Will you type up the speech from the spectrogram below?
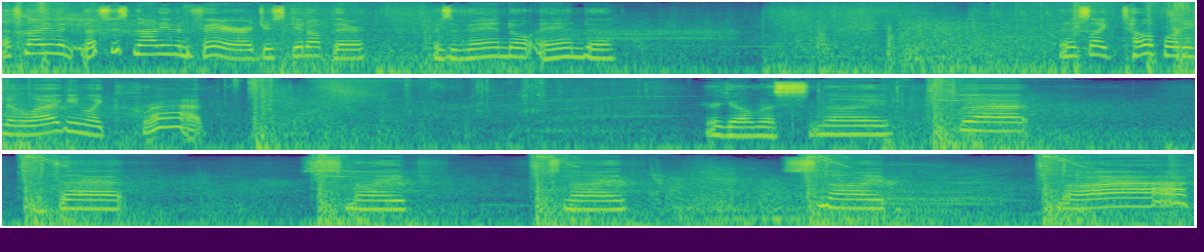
That's not even. That's just not even fair. I just get up there. There's a vandal and a. And it's like teleporting and lagging like crap. Here we go. I'm gonna snipe that that. Snipe. Snipe. Snipe. Ah!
